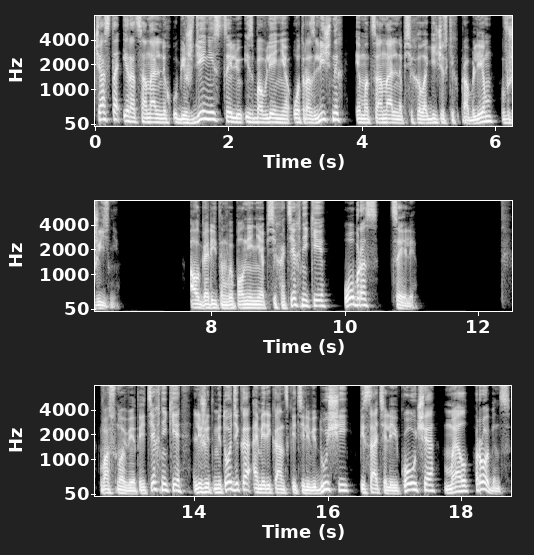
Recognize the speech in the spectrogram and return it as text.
часто иррациональных убеждений с целью избавления от различных эмоционально-психологических проблем в жизни. Алгоритм выполнения психотехники – образ цели. В основе этой техники лежит методика американской телеведущей, писателя и коуча Мел Робинс,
